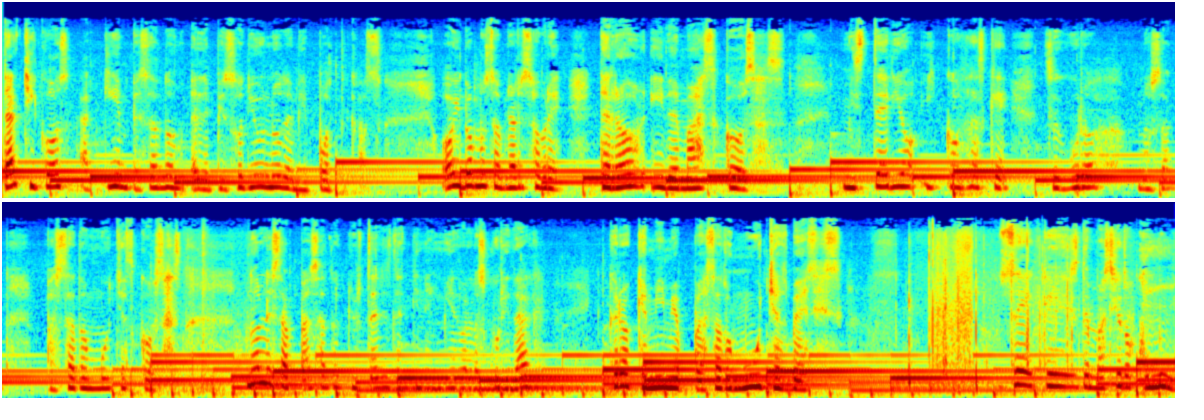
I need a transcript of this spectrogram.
tal chicos? Aquí empezando el episodio 1 de mi podcast. Hoy vamos a hablar sobre terror y demás cosas, misterio y cosas que seguro nos han pasado muchas cosas. ¿No les ha pasado que ustedes le tienen miedo a la oscuridad? Creo que a mí me ha pasado muchas veces. Sé que es demasiado común,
